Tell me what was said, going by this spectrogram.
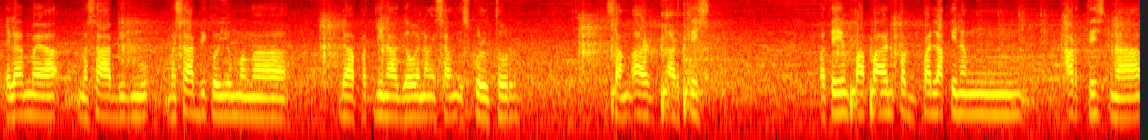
kailangan ma- masabi mo masabi ko yung mga dapat ginagawa ng isang sculptor isang art artist. Pati yung papaan pagpalaki ng artist na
